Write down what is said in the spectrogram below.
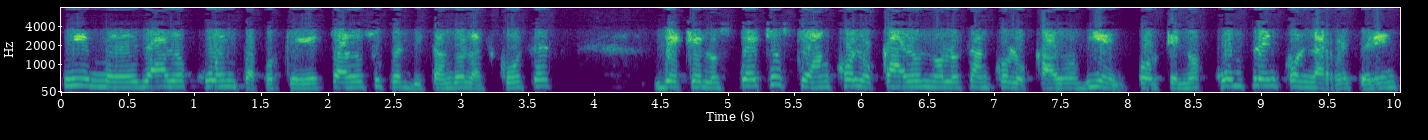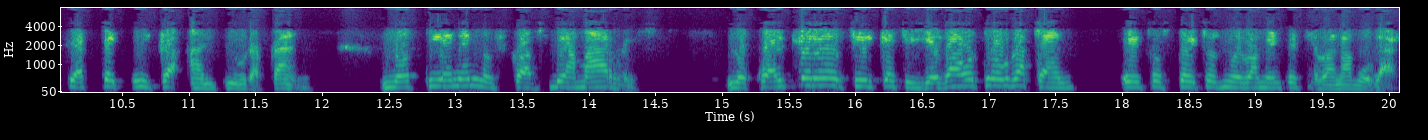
y me he dado cuenta, porque he estado supervisando las cosas, de que los techos que han colocado no los han colocado bien, porque no cumplen con la referencia técnica anti-huracán. No tienen los caps de amarres, lo cual quiere decir que si llega otro huracán, esos techos nuevamente se van a volar.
